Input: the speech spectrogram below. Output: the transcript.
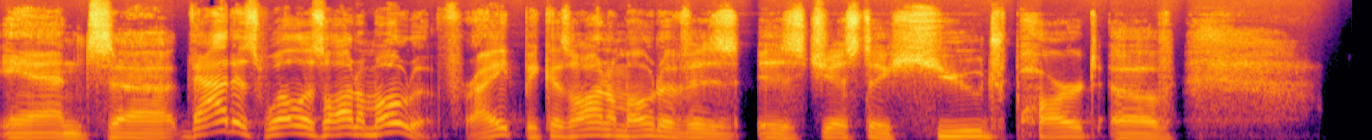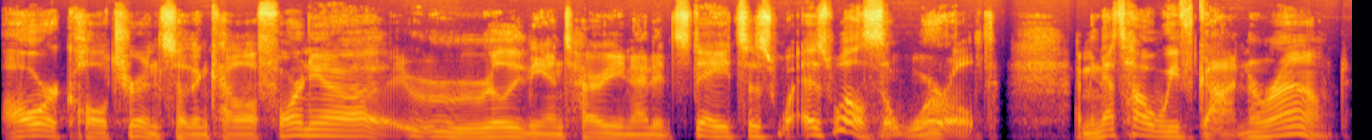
and uh, that as well as automotive, right? Because automotive is is just a huge part of our culture in Southern California, really the entire United States, as well, as well as the world. I mean, that's how we've gotten around,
